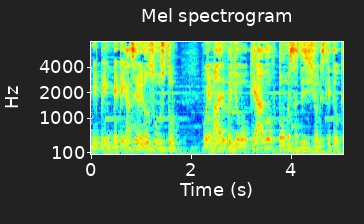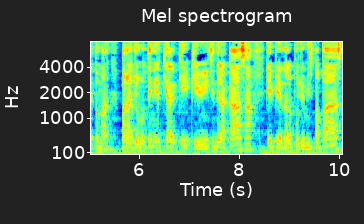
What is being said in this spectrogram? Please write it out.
me, me pegan severo susto Jue madre, pues yo qué hago? Tomo estas decisiones que tengo que tomar para yo no tener que, que, que me echen de la casa, que pierda el apoyo de mis papás,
